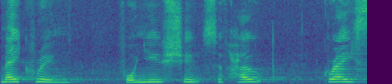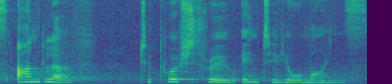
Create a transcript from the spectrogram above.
make room for new shoots of hope, grace, and love to push through into your minds.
